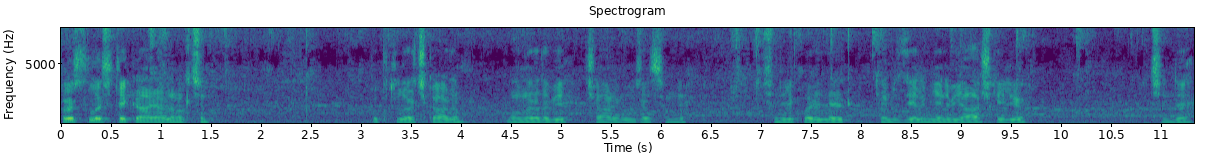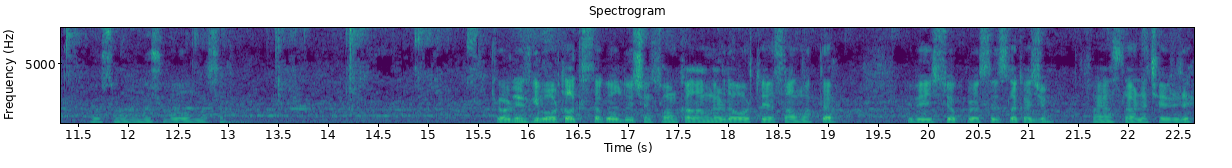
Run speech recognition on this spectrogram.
First Flash'ı tekrar ayarlamak için bu kutuları çıkardım. Onlara da bir çare bulacağız şimdi. Şimdilik varilleri temizleyelim. Yeni bir yağış geliyor. İçinde yosunlanma şu olmasın. Gördüğünüz gibi ortalık ıslak olduğu için son kalanları da ortaya salmakta bir beis yok. Burası ıslak acım. Fayanslarla çevrili.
